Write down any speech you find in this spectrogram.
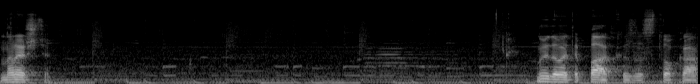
Нарешті. Ну і давайте пак за 100к.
